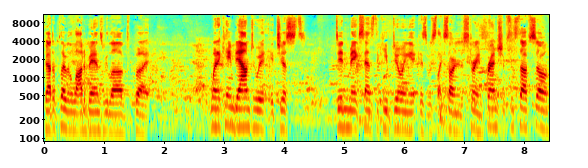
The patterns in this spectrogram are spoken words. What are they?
Got to play with a lot of bands we loved, but when it came down to it, it just didn't make sense to keep doing it because it was like starting to strain friendships and stuff. So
